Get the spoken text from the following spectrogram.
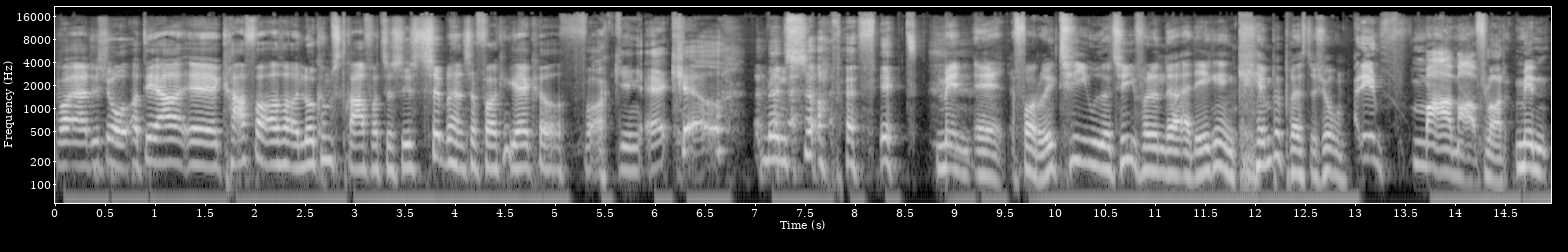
hvor er det sjovt. Og det er øh, kaffe og, og lokumstraffer til sidst. Simpelthen så fucking akavet. Fucking akavet. Men så perfekt. Men øh, får du ikke 10 ud af 10 for den der? Er det ikke en kæmpe præstation? Det er meget, meget flot. Men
